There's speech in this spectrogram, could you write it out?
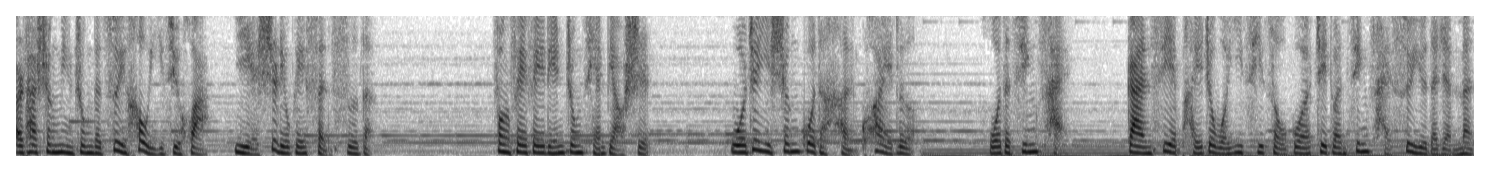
而他生命中的最后一句话也是留给粉丝的。凤飞飞临终前表示：“我这一生过得很快乐。”活得精彩，感谢陪着我一起走过这段精彩岁月的人们。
